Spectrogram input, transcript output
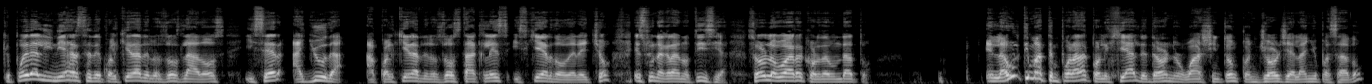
que puede alinearse de cualquiera de los dos lados y ser ayuda a cualquiera de los dos tackles, izquierdo o derecho, es una gran noticia. Solo le voy a recordar un dato. En la última temporada colegial de Darnell Washington con Georgia el año pasado,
